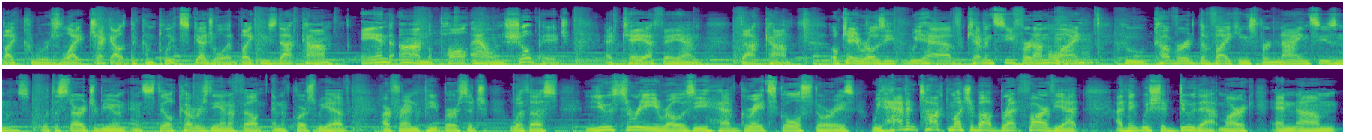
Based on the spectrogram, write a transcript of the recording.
by Coors Light. Check out the complete schedule at Vikings.com and on the Paul Allen show page at KFAN com. Okay, Rosie, we have Kevin Seifert on the line, who covered the Vikings for nine seasons with the Star Tribune and still covers the NFL. And of course, we have our friend Pete Bercich with us. You three, Rosie, have great skull stories. We haven't talked much about Brett Favre yet. I think we should do that, Mark. And um,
